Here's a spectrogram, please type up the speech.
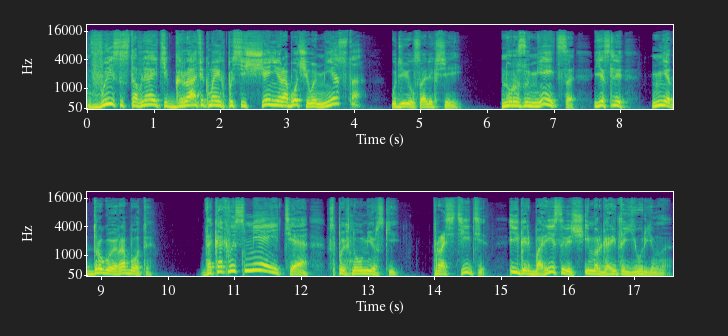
вы составляете график моих посещений рабочего места?» — удивился Алексей. «Ну, разумеется, если нет другой работы». «Да как вы смеете?» — вспыхнул Мирский. «Простите, Игорь Борисович и Маргарита Юрьевна»,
